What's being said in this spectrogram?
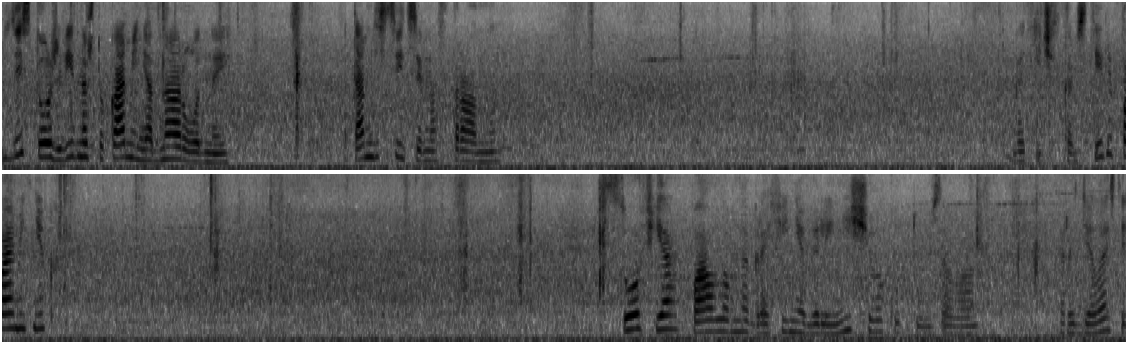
Здесь тоже видно, что камень однородный. А там действительно странно. В готическом стиле памятник. Софья Павловна, графиня Голенищева-Кутузова. Родилась 3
